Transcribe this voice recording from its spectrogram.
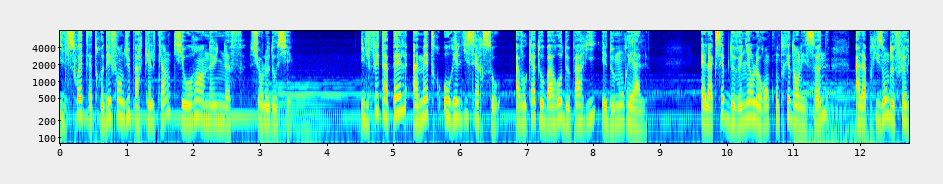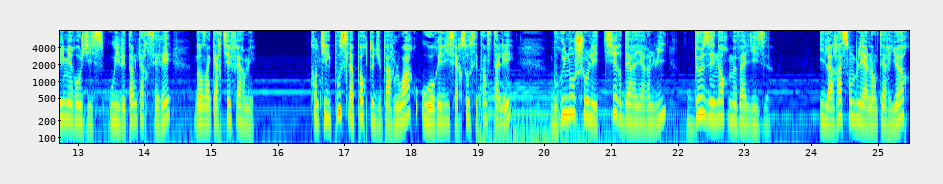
Il souhaite être défendu par quelqu'un qui aura un œil neuf sur le dossier il fait appel à maître Aurélie Cerceau, avocate au barreau de Paris et de Montréal. Elle accepte de venir le rencontrer dans l'Essonne, à la prison de Fleury-Mérogis, où il est incarcéré, dans un quartier fermé. Quand il pousse la porte du parloir où Aurélie Cerceau s'est installée, Bruno Chollet tire derrière lui deux énormes valises. Il a rassemblé à l'intérieur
